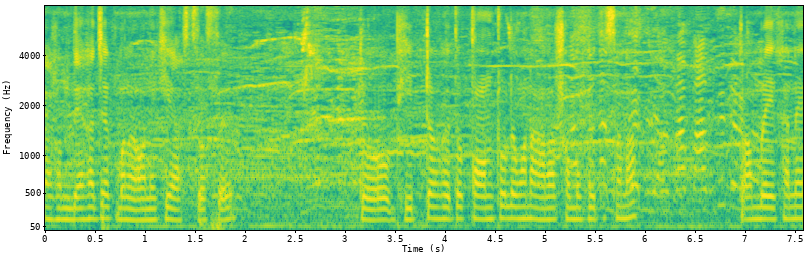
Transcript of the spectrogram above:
এখন দেখা যাক মানে অনেকেই আসতে আসতে তো ভিড়টা হয়তো কন্ট্রোলে মানে আনা সম্ভব হইতেছে না। তো আমরা এখানে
